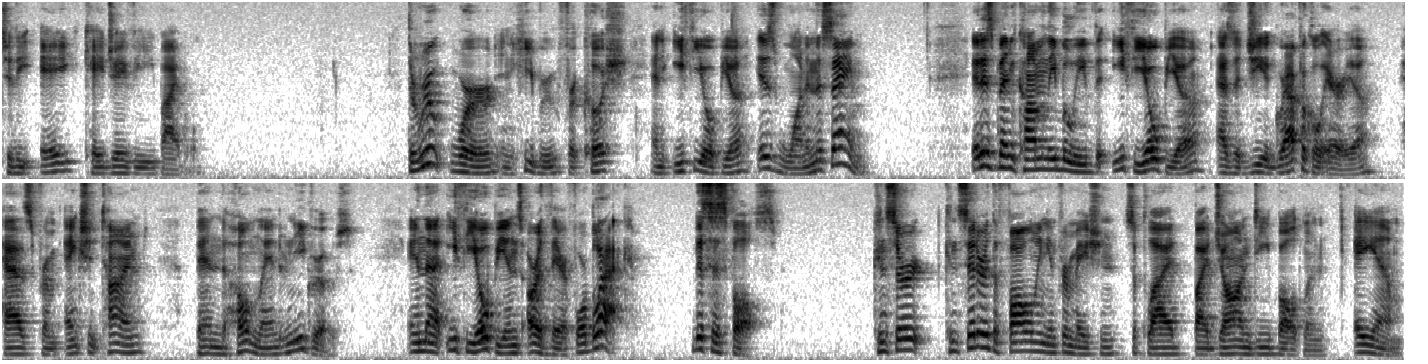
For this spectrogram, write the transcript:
to the AKJV Bible. The root word in Hebrew for Cush and Ethiopia is one and the same. It has been commonly believed that Ethiopia, as a geographical area, has from ancient times been the homeland of Negroes, and that Ethiopians are therefore black. This is false. Consider, consider the following information supplied by John D. Baldwin, A.M.,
